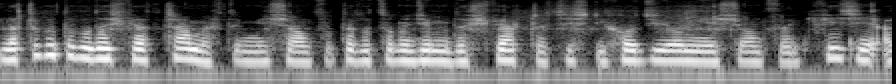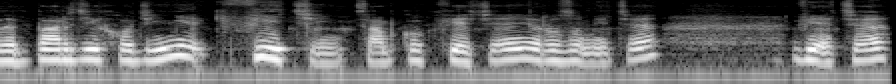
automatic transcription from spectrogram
Dlaczego tego doświadczamy w tym miesiącu? Tego, co będziemy doświadczać, jeśli chodzi o miesiąc kwiecień, ale bardziej chodzi nie kwiecień, samko kwiecień, rozumiecie? Wiecie,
